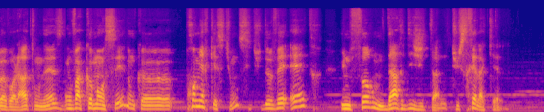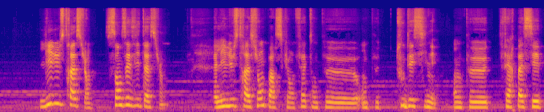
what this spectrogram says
Bah voilà, à ton aise. On va commencer. Donc, euh, première question. Si tu devais être une forme d'art digital, tu serais laquelle? L'illustration, sans hésitation. L'illustration parce qu'en fait, on peut, on peut tout dessiner. On peut faire passer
